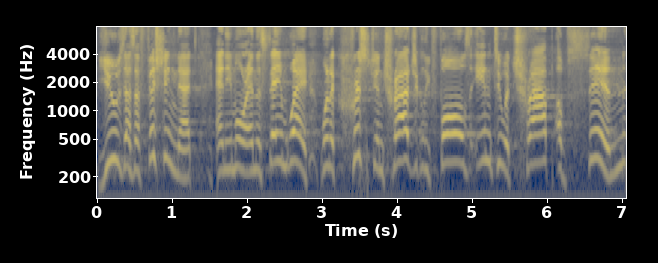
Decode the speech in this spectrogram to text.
used as a fishing net anymore. In the same way, when a Christian tragically falls into a trap of sin,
